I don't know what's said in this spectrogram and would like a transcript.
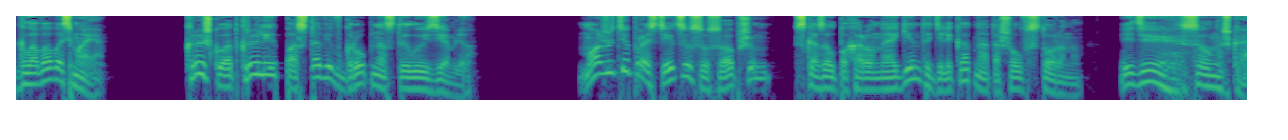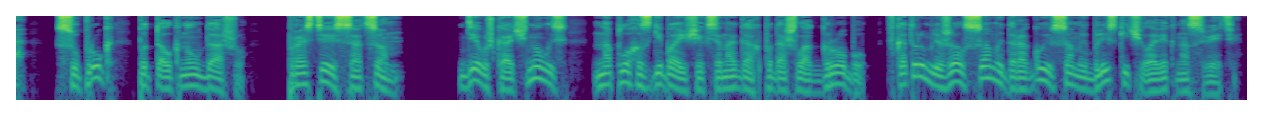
Глава восьмая. Крышку открыли, поставив гроб на стылую землю. «Можете проститься с усопшим», — сказал похоронный агент и деликатно отошел в сторону. «Иди, солнышко». Супруг подтолкнул Дашу. «Простись с отцом». Девушка очнулась, на плохо сгибающихся ногах подошла к гробу, в котором лежал самый дорогой и самый близкий человек на свете.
